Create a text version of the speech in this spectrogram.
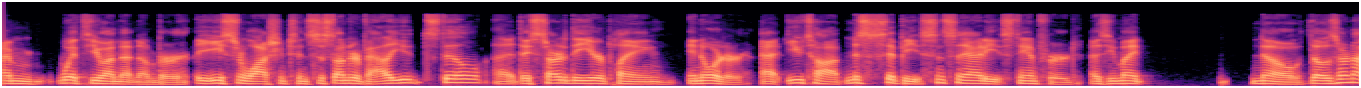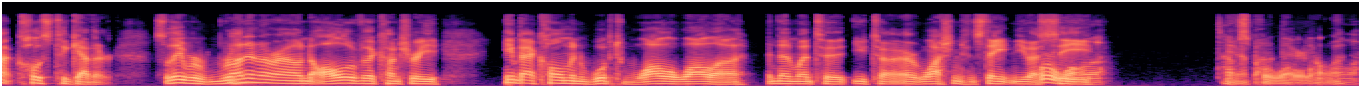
am with you on that number. Eastern Washington's just undervalued still. Uh, they started the year playing in order at Utah, Mississippi, Cincinnati, Stanford. As you might know, those are not close together. So they were running around all over the country came back home and whooped Walla Walla, and then went to Utah or Washington State and USC. Tough yeah, spot Walla. Walla.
